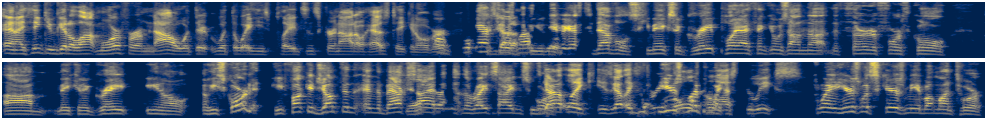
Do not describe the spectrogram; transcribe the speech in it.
and I think you get a lot more for him now with the with the way he's played since Granato has taken over. Oh, go back He's to his last game goals. against the Devils. He makes a great play. I think it was on the, the third or fourth goal. Um, making a great, you know, he scored it. He fucking jumped in, in the backside on the right side and scored. He's got like he's got like three Here's goals in the last two weeks. Dwayne, here's what scares me about Montour.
